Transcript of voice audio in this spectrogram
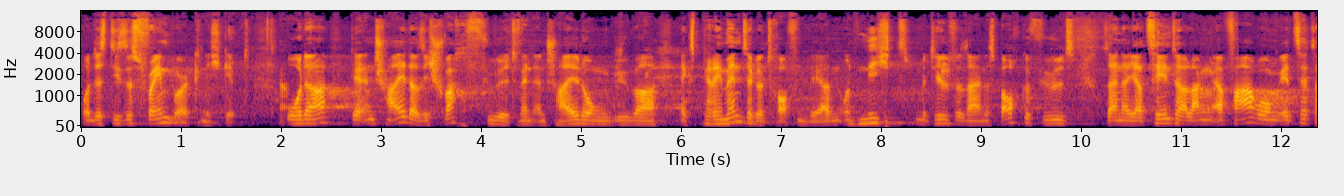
und es dieses Framework nicht gibt. Oder der Entscheider sich schwach fühlt, wenn Entscheidungen über Experimente getroffen werden und nicht mit Hilfe seines Bauchgefühls, seiner jahrzehntelangen Erfahrung etc.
